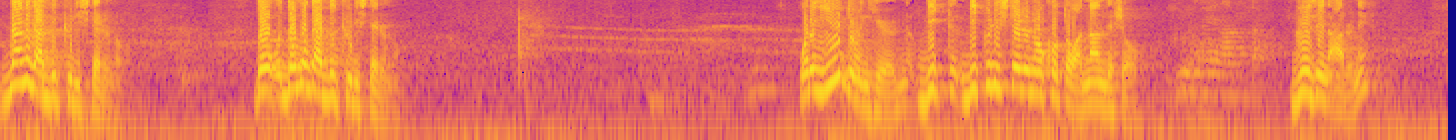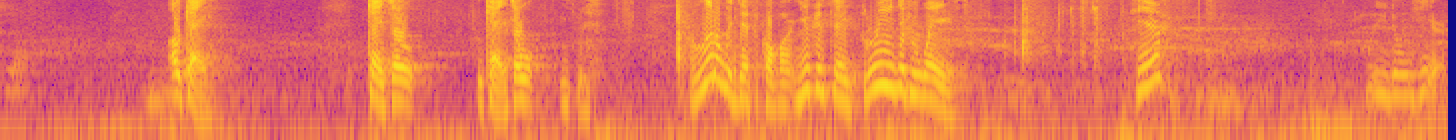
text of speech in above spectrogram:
何がびっくりしてるのど、どこがびっくりしてるの What are you doing here? びっくびっくりしてるのことは何でしょ偶然あった。う偶然あるね。Okay. Okay, so, okay, so a little bit difficult, but you can say three different ways. Here? What are you doing here?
